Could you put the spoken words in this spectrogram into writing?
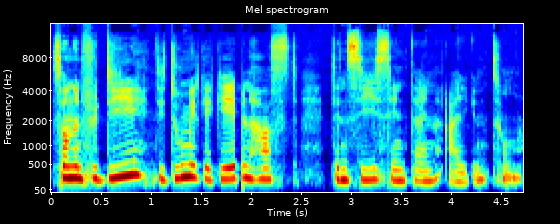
sondern für die, die du mir gegeben hast, denn sie sind dein Eigentum.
